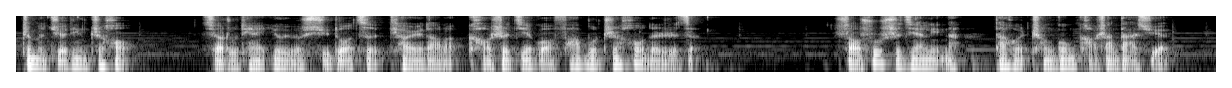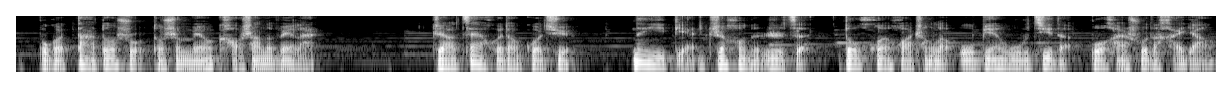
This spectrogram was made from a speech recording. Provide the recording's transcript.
这么决定之后。小竹田又有许多次跳跃到了考试结果发布之后的日子，少数时间里呢，他会成功考上大学，不过大多数都是没有考上的未来。只要再回到过去，那一点之后的日子都幻化成了无边无际的波函数的海洋，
